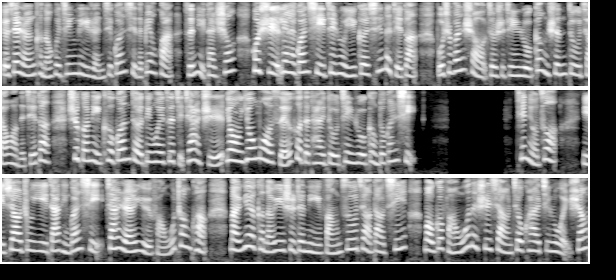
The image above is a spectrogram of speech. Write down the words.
有些人可能会经历人际关系的变化，子女诞生，或是恋爱关系进入一个新的阶段，不是分手，就是进入更深度交往的阶段，适合你客观的定位自己价值，用幽默随和的态度进入更多关系。金牛座，你需要注意家庭关系、家人与房屋状况。满月可能预示着你房租就要到期，某个房屋的事项就快进入尾声。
